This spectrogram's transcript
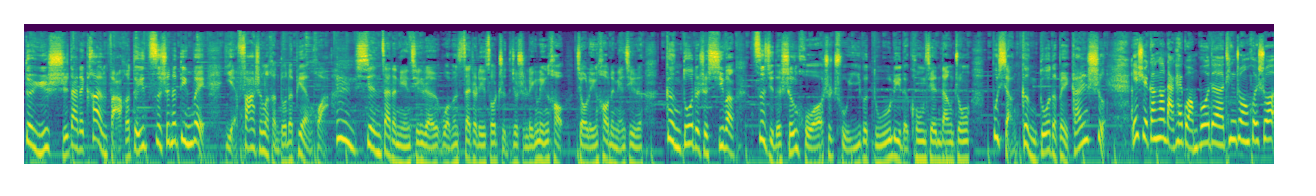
对于时代的看法和对于自身的定位也发生了很多的变化。嗯，现在的年轻人，我们在这里所指的就是零零后、九零后的年轻人，更多的是希望自己的生活是处于一个独立的空间当中，不想更多的被干涉。也许刚刚打开广播的听众会说：“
